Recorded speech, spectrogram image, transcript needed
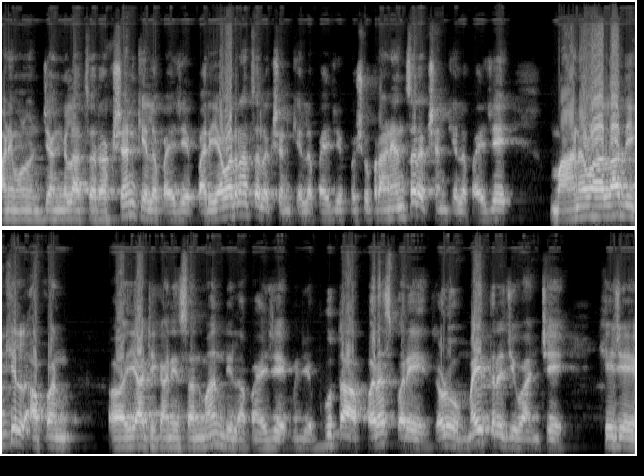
आणि म्हणून जंगलाचं रक्षण केलं पाहिजे पर्यावरणाचं रक्षण केलं पाहिजे पशुप्राण्यांचं रक्षण केलं पाहिजे. मानवाला देखील आपण या ठिकाणी सन्मान दिला पाहिजे. म्हणजे भूता परस्परे जडो मैत्र जीवांचे हे जे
